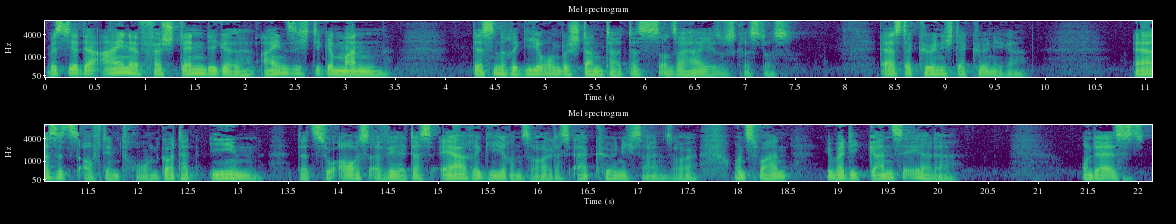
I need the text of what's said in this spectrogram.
Wisst ihr, der eine verständige, einsichtige Mann, dessen Regierung Bestand hat, das ist unser Herr Jesus Christus. Er ist der König der Könige. Er sitzt auf dem Thron. Gott hat ihn dazu auserwählt, dass er regieren soll, dass er König sein soll. Und zwar über die ganze Erde. Und er ist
